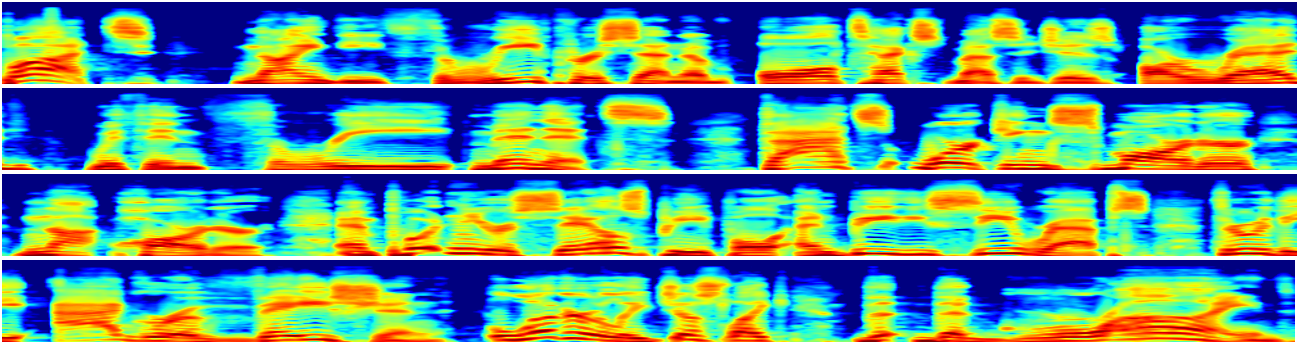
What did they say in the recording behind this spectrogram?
But 93% of all text messages are read within three minutes. That's working smarter, not harder. And putting your salespeople and BDC reps through the aggravation, literally just like the, the grind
